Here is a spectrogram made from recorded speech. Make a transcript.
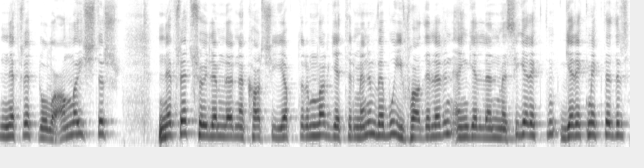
nefret dolu anlayıştır. Nefret söylemlerine karşı yaptırımlar getirmenin ve bu ifadelerin engellenmesi gerek- gerekmektedir.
